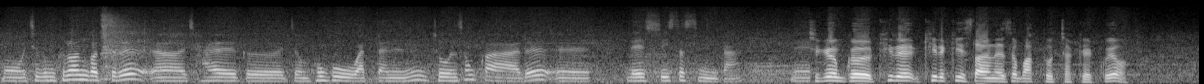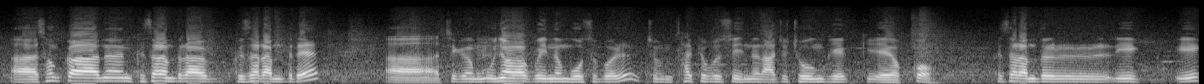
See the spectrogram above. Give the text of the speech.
뭐 지금 그런 것들을 어, 잘그 좀 보고 왔다는 좋은 성과를 낼 수 있었습니다. 네. 지금 그 키르, 키르기스탄에서 막 도착했고요. 아, 성과는 그 사람들하고 그 사람들의 아, 지금 운영하고 있는 모습을 좀 살펴볼 수 있는 아주 좋은 기회- 기회였고 그 사람들이 이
